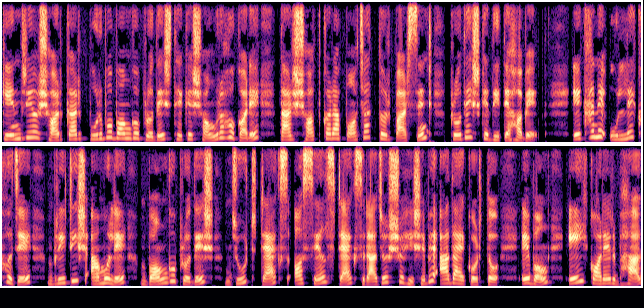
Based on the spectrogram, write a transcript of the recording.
কেন্দ্রীয় সরকার পূর্ববঙ্গ প্রদেশ থেকে সংগ্রহ করে, তার শতকরা পঁচাত্তর পার্সেন্ট প্রদেশকে দিতে হবে। এখানে উল্লেখ্য যে, ব্রিটিশ আমলে বঙ্গপ্রদেশ জুট ট্যাক্স ও সেলস ট্যাক্স রাজস্ব হিসেবে আদায় করত এবং এই করের ভাগ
